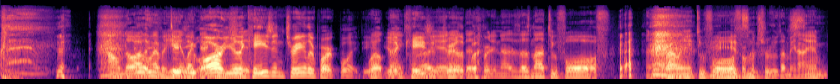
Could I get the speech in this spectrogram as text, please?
I don't know. I don't ever hear Dude, like you that are. kind of you're the. Cajun trailer park boy, dude. Well, you're thanks, the Cajun. Yeah, trailer that, that's park. pretty nice. That's not too far off. Probably ain't too far off from the truth. I mean, I am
